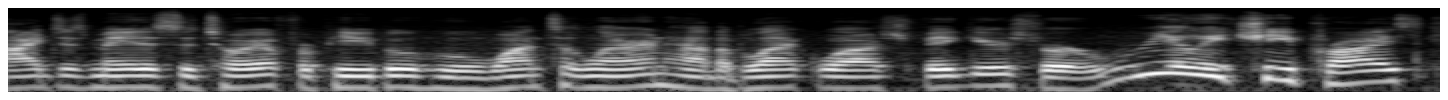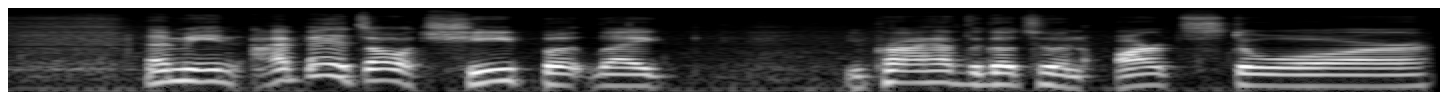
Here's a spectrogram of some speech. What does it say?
I just made this tutorial for people who want to learn how to blackwash figures for a really cheap price. I mean I bet it's all cheap but like you probably have to go to an art store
